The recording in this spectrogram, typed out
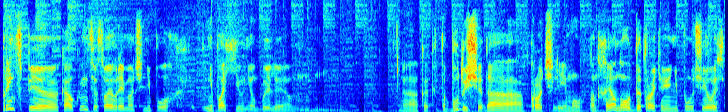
В принципе, Кайл Квинси в свое время очень неплох, неплохие у него были э, как это будущее, да, прочили ему в НХЛ, но в Детройте у него не получилось.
